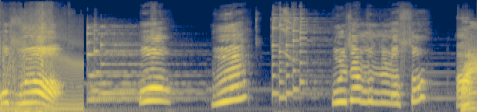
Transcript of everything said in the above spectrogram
어 뭐야? 어 왜? 뭘 잘못 눌렀어? 아.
